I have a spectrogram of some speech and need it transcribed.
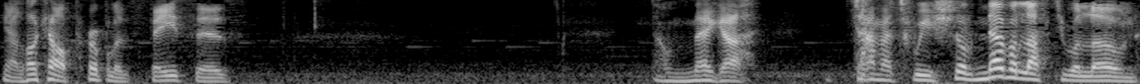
Yeah, look how purple his face is. Omega. Damn it, we should have never left you alone.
